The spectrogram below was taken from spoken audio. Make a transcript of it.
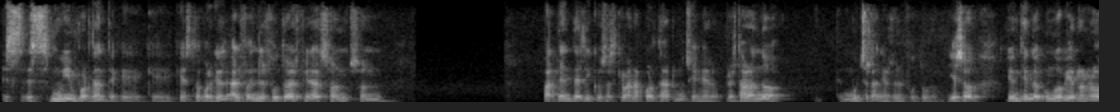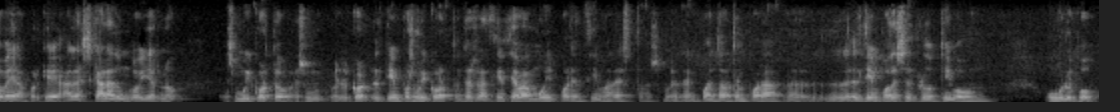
es, es muy importante que, que, esto, porque en el futuro al final son, son patentes y cosas que van a aportar mucho dinero, pero está hablando de muchos años en el futuro. Y eso yo entiendo que un gobierno no lo vea, porque a la escala de un gobierno es muy corto, es el, tiempo es muy corto, entonces la ciencia va muy por encima de esto en cuanto a temporal. El, tiempo de ser productivo un, un grupo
